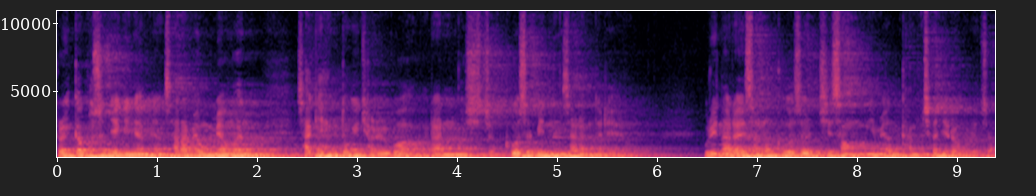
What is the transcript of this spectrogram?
그러니까 무슨 얘기냐면 사람의 운명은 자기 행동의 결과라는 것이죠. 그것을 믿는 사람들이에요. 우리나라에서는 그것을 지성이면 감천이라고 그러죠.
